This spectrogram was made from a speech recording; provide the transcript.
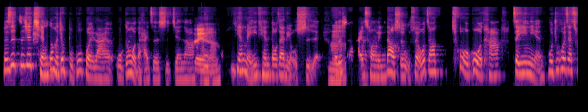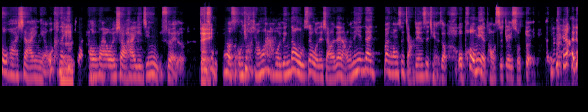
可是这些钱根本就补不回来，我跟我的孩子的时间啊，对啊，一天每一天都在流逝哎、我的小孩从零到十五岁，我只要错过他这一年，我就会再错过他下一年。我可能一转头回来，我的小孩已经五岁了。但是我没有，我就想哇，我零到五岁，我的小孩在哪？我那天在办公室讲这件事情的时候，我后面的同事就会说，对，他就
